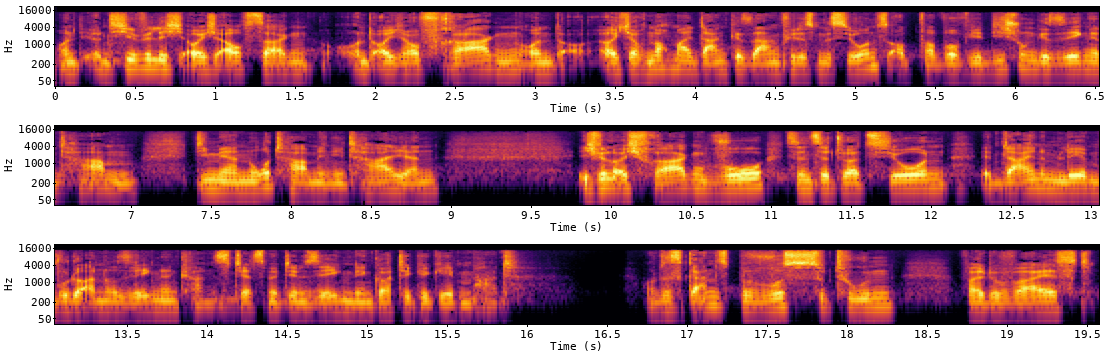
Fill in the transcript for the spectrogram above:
Und, und hier will ich euch auch sagen und euch auch fragen und euch auch nochmal Danke sagen für das Missionsopfer, wo wir die schon gesegnet haben, die mehr Not haben in Italien. Ich will euch fragen, wo sind Situationen in deinem Leben, wo du andere segnen kannst, jetzt mit dem Segen, den Gott dir gegeben hat. Und es ganz bewusst zu tun, weil du weißt,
